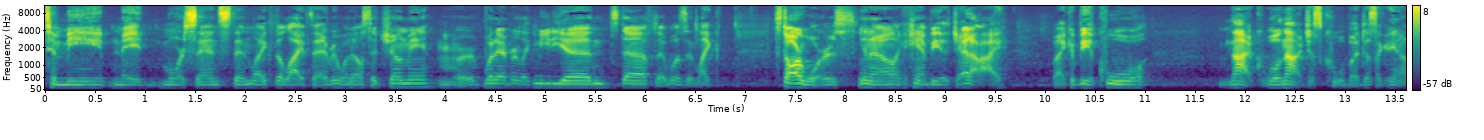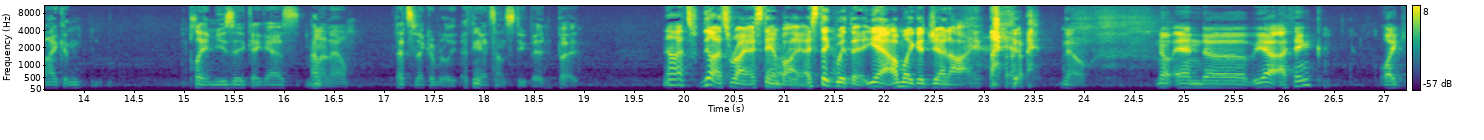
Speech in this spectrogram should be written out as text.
to me made more sense than like the life that everyone else had shown me Mm-hmm. or whatever like media and stuff that wasn't like Star Wars, you know, like I can't be a Jedi, I could be a cool not well not just cool, but just like, you know, I can play music, I guess. I Mm-hmm. don't know. That's like a really I think that sounds stupid, but no, that's no, that's right. I stand No, by. yeah. I stick No, with yeah. it. Yeah, I'm like a Jedi. no. No, and uh, yeah, I think like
